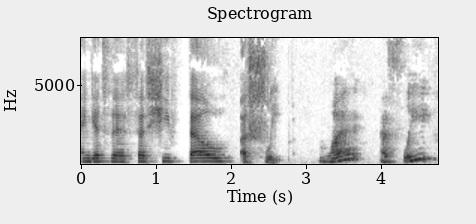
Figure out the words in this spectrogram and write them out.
and gets this, says she fell asleep. What? Asleep?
